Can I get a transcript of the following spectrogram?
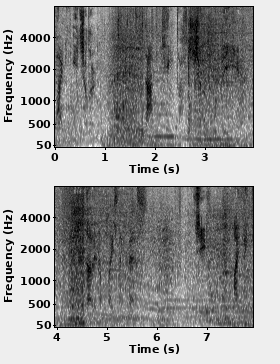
fighting each other. That King Dust shouldn't be here. Not in a place like this. Chief, I think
